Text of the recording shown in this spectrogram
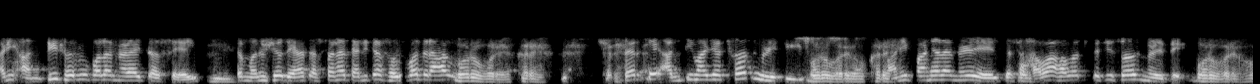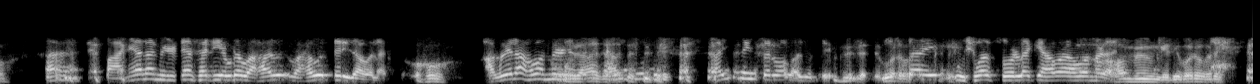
आणि अंती स्वरूपाला मिळायचं असेल. तर मनुष्य देहात असताना त्यांनी त्या स्वरूपात राहावं बरोबर आहे खरं. तर ते अंती माझ्या सहज मिळतील बरोबर आहे हो. पाणी पाण्याला मिळेल तसं हवा हवाच कशी सहज मिळते बरोबर आहे हो हा. पाण्याला मिळण्यासाठी एवढं वाहाव वाहवत तरी जावं लागतं हो हवेला हवा राहतच काहीच नाही. सर्व बरोबर. आहे, एक. उश्वास सोडला की हवा हवा हवा मिळाली. मिळून गेली बरोबर आहे.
